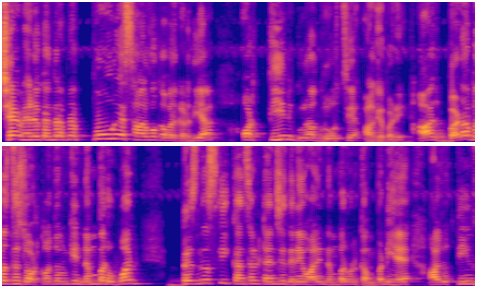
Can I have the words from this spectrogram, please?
छह महीने के अंदर अपने पूरे साल को कवर कर दिया और तीन गुना ग्रोथ से आगे बढ़े। आज बड़ा बिज़नेस डॉट कॉम जो उनकी नंबर वन बिज़नेस की कंसल्टेंसी देने वाली नंबर वन कंपनी है, आज वो तीन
